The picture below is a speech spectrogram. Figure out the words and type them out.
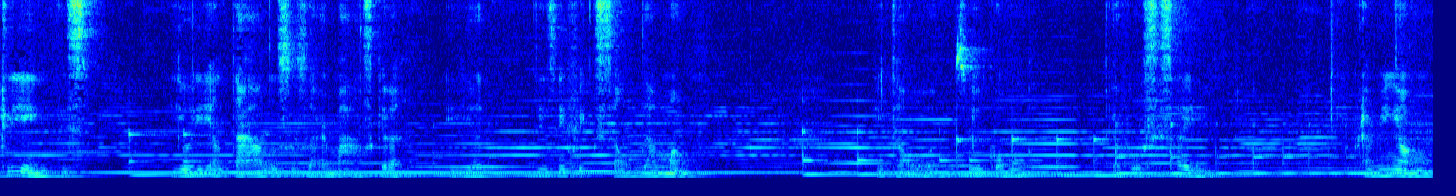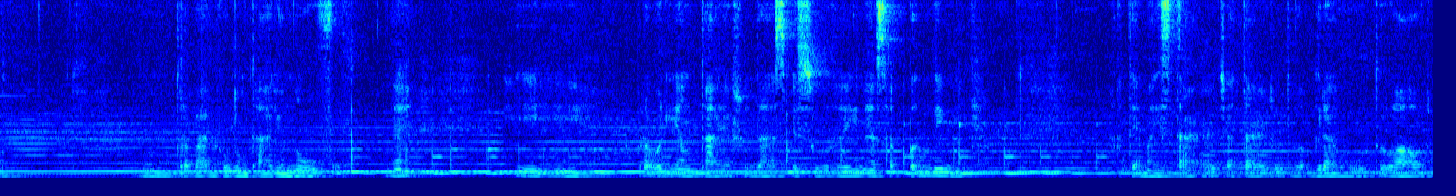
clientes e orientá-los a usar máscara e a desinfecção da mão. Então vamos ver como eu vou se sair. Para mim é um trabalho voluntário novo, né? E para orientar e ajudar as pessoas aí nessa pandemia. Até mais tarde, à tarde eu gravo outro áudio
